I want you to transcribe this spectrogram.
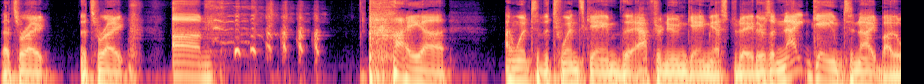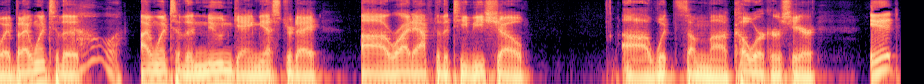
that's right. That's right. Um, I uh, I went to the Twins game, the afternoon game yesterday. There's a night game tonight, by the way, but I went to the Oh, I went to the noon game yesterday, uh, right after the TV show, uh, with some uh, coworkers here. It,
